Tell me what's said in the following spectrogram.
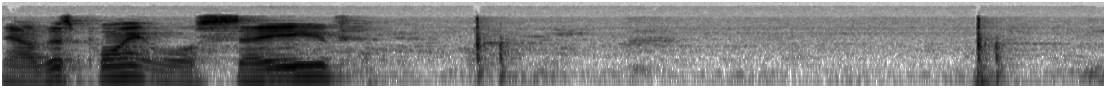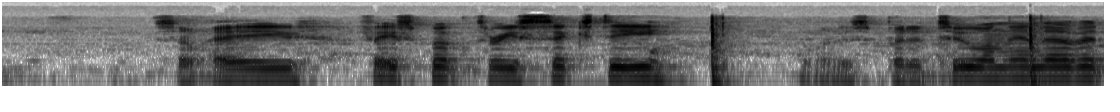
Now at this point, we'll save. So a Facebook 360, we'll just put a 2 on the end of it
